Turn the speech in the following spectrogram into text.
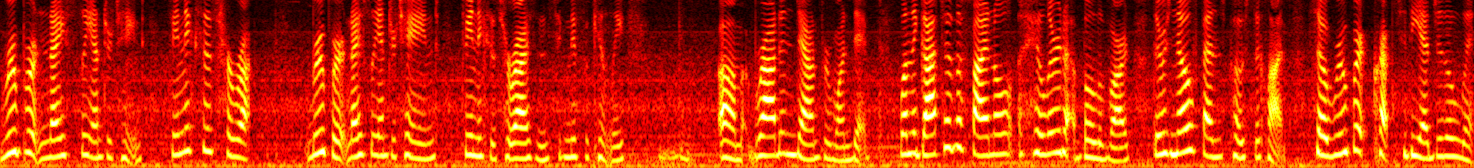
Rupert nicely entertained. Phoenix's hor- Rupert nicely entertained. Phoenix's horizon significantly um, broadened down for one day. When they got to the final Hilliard Boulevard, there was no fence post to climb, so Rupert crept to the edge of the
